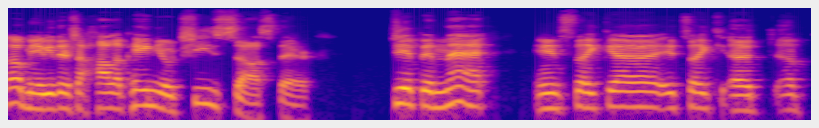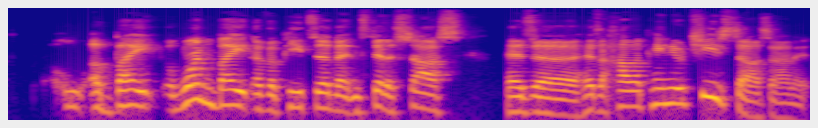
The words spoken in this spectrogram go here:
oh, maybe there's a jalapeno cheese sauce there. Dip in that, and it's like, uh, it's like a, a, a bite, one bite of a pizza that instead of sauce has a has a jalapeno cheese sauce on it.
